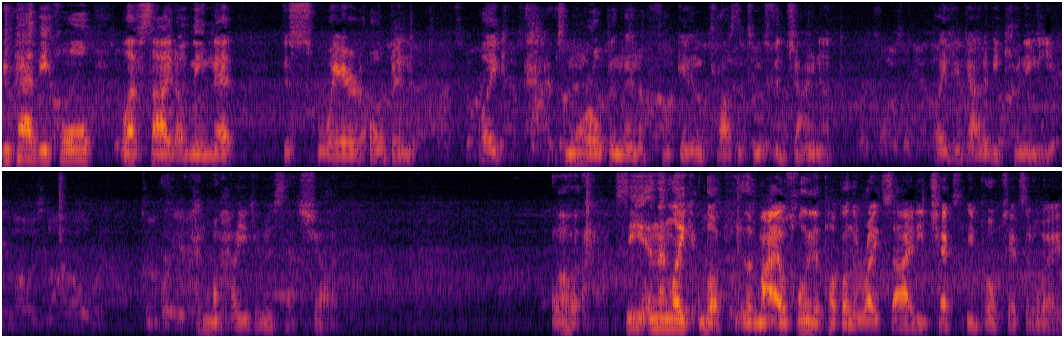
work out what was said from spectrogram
You had the whole left side of the net just squared open. Like, it's more open than a fucking prostitute's vagina. Like, you gotta be kidding me. I don't know how you could miss that shot. Ugh. See, and then, like, look, my, I was holding the puck on the right side. He checks, he poke checks it away.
